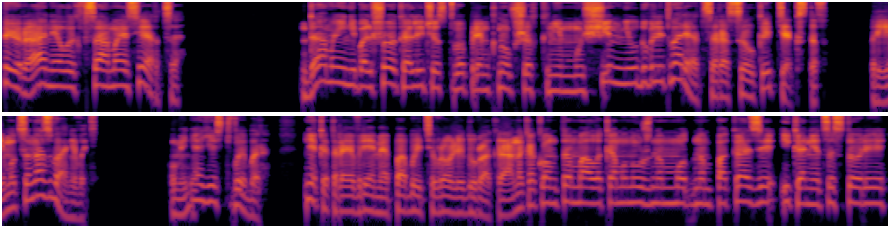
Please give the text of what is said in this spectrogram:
ты ранил их в самое сердце». Дамы и небольшое количество примкнувших к ним мужчин не удовлетворятся рассылкой текстов, примутся названивать. У меня есть выбор. Некоторое время побыть в роли дурака на каком-то мало кому нужном модном показе и конец истории,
